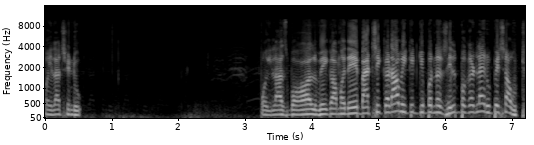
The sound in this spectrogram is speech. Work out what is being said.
पहिला चेंडू. पहिलाच बॉल वेगामध्ये. बॅटची कडा विकेट किपरनं झेल पकडलाय. रुपेश आउट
